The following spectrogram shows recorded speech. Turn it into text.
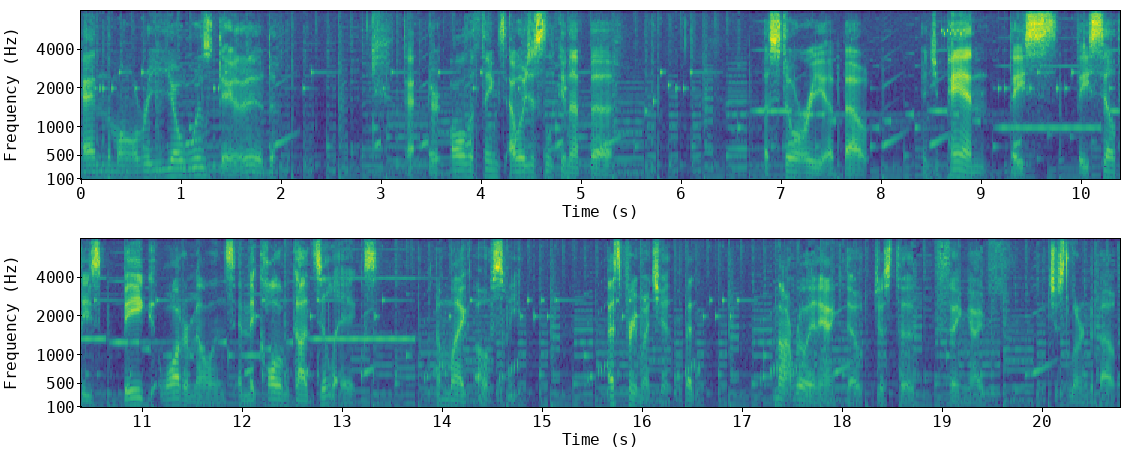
and Mario is dead. That are all the things. I was just looking up a, a story about in Japan. They they sell these big watermelons, and they call them Godzilla eggs. I'm like, oh sweet. That's pretty much it. But not really an anecdote, just a thing I've just learned about.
